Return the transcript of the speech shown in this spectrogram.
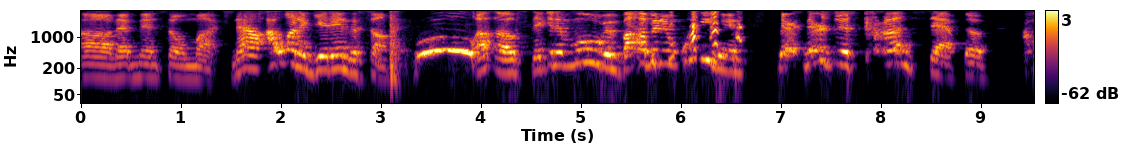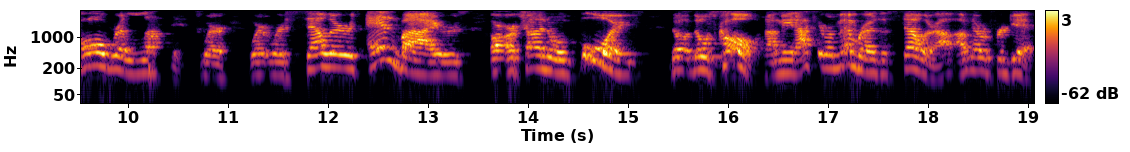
Oh, that meant so much. Now I want to get into something. Woo, uh oh, sticking and moving, bobbing and weaving. there, there's this concept of call reluctance where where, where sellers and buyers are, are trying to avoid th- those calls. I mean, I can remember as a seller, I'll, I'll never forget.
